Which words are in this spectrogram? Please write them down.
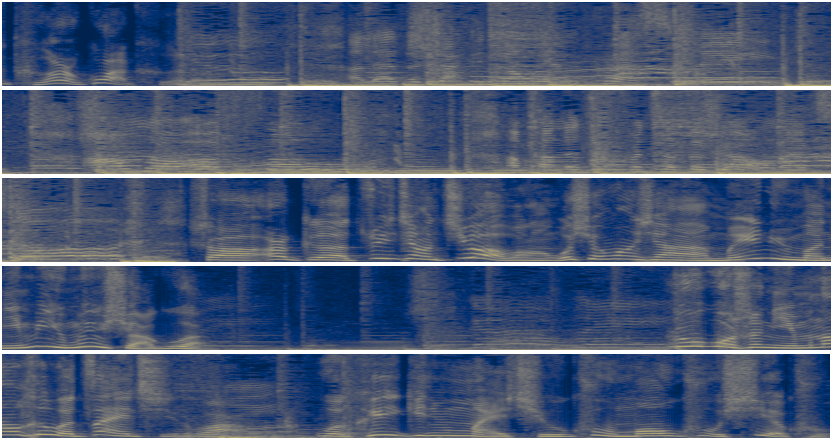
是。我以为为科二挂科了。说二哥最近降温，我想问一下美女们，你们有没有想过，如果说你们能和我在一起的话，我可以给你们买秋裤、毛裤、线裤；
